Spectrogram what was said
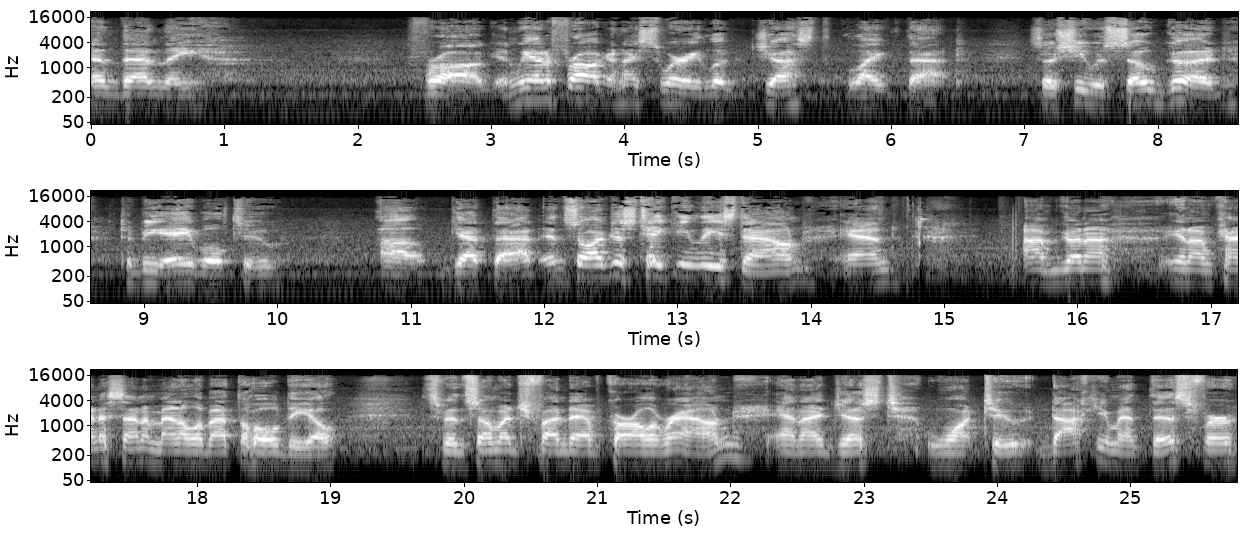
And then the frog. And we had a frog, and I swear he looked just like that. So she was so good to be able to uh, get that. And so I'm just taking these down, and I'm to, you know, I'm kind of sentimental about the whole deal. It's been so much fun to have Coral around, and I just want to document this for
